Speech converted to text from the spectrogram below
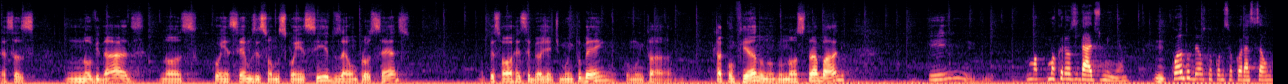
essas novidades. Nós conhecemos e somos conhecidos, é um processo. O pessoal recebeu a gente muito bem, com muita. está confiando no, no nosso trabalho. E Uma, uma curiosidade minha. Hum. Quando Deus tocou no seu coração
